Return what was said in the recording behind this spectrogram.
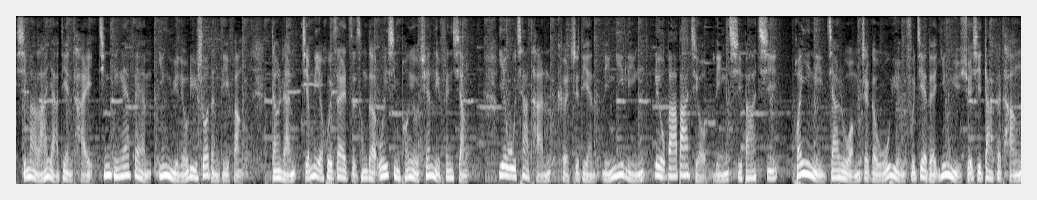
喜马拉雅电台、蜻蜓 FM、英语流利说等地方。当然，节目也会在子聪的微信朋友圈里分享。业务洽谈可致电零一零六八八九零七八七。欢迎你加入我们这个无远弗届的英语学习大课堂，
